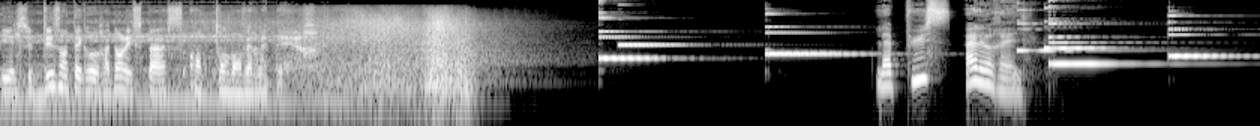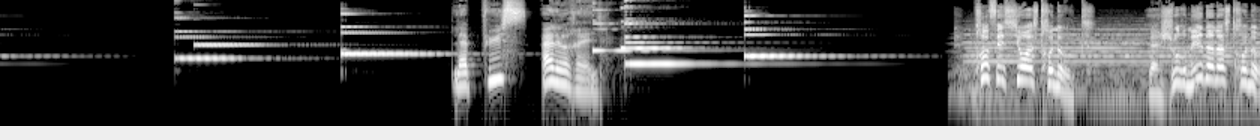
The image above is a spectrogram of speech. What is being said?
et elle se désintégrera dans l'espace en tombant vers la Terre. La puce à l'oreille. La puce à l'oreille. Profession astronaute. La journée d'un astronaute.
